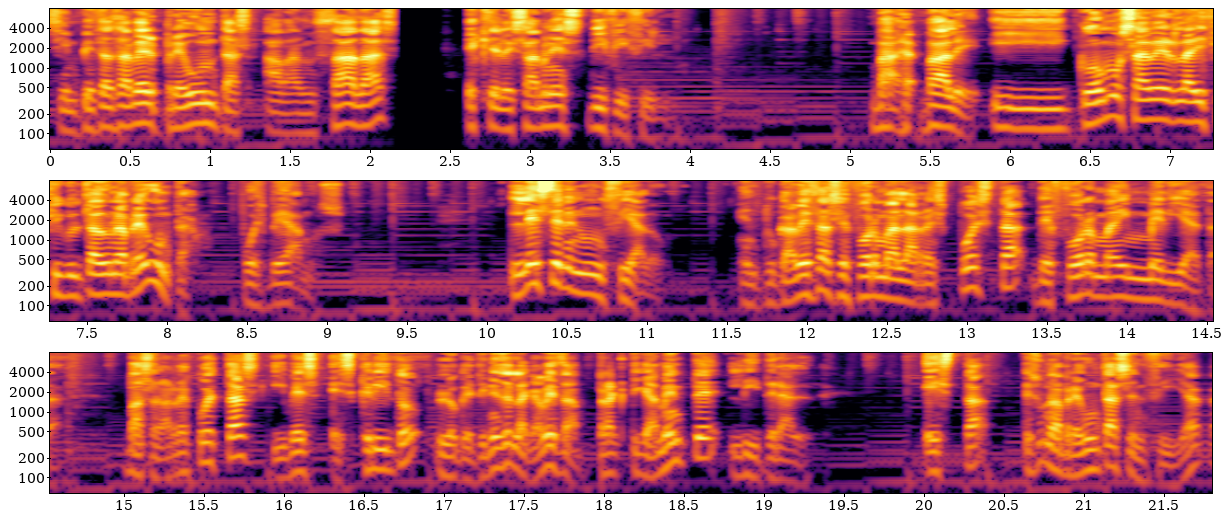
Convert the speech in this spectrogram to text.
Si empiezas a ver preguntas avanzadas, es que el examen es difícil. Vale, ¿y cómo saber la dificultad de una pregunta? Pues veamos. Lees el enunciado. En tu cabeza se forma la respuesta de forma inmediata. Vas a las respuestas y ves escrito lo que tienes en la cabeza, prácticamente literal. Esta es una pregunta sencilla.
